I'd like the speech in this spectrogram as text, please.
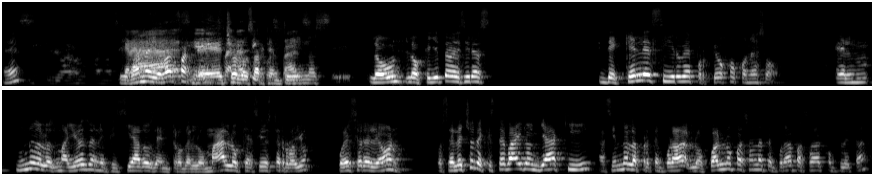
¿Eh? Si van a llevar fan, de hecho, los argentinos. Lo, lo, que yo te voy a decir es, ¿de qué les sirve? Porque ojo con eso. El, uno de los mayores beneficiados dentro de lo malo que ha sido este rollo puede ser el León. O sea, el hecho de que esté Byron ya aquí haciendo la pretemporada, lo cual no pasó en la temporada pasada completa,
